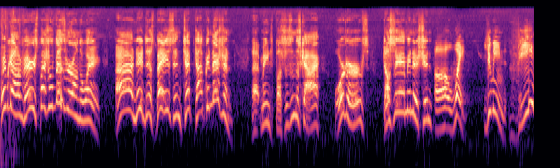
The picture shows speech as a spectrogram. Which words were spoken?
We've got a very special visitor on the way. I need this base in tip-top condition. That means buses in the sky, hors d'oeuvres, dusty ammunition. Uh, wait, you mean the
